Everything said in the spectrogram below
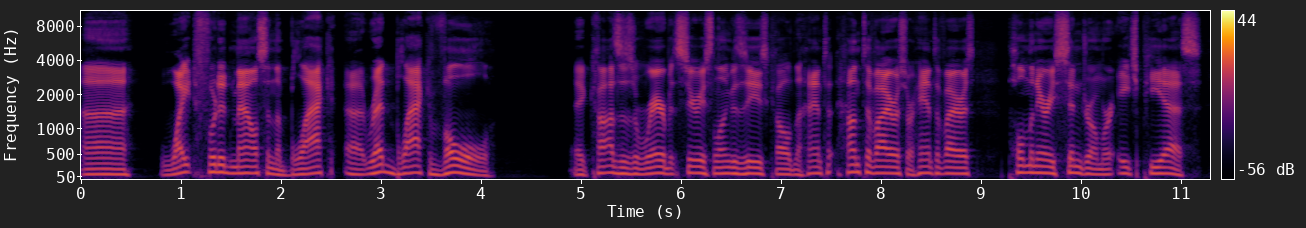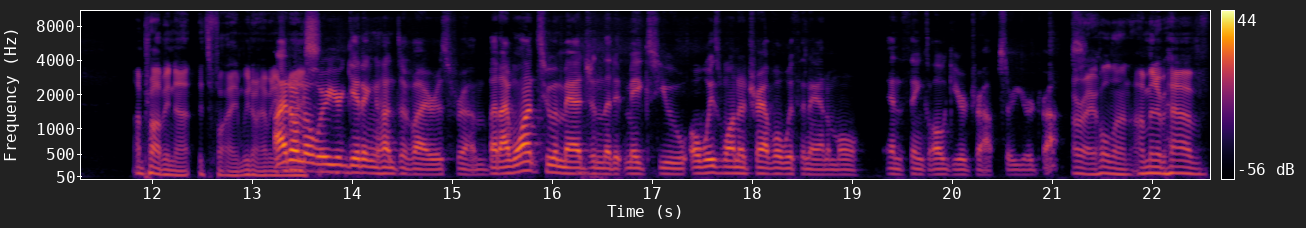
uh, white-footed mouse, and the black, uh, red black vole. It causes a rare but serious lung disease called the hant- hantavirus or hantavirus pulmonary syndrome or HPS. I'm probably not. It's fine. We don't have any. I don't know where you're getting hantavirus from, but I want to imagine that it makes you always want to travel with an animal and think all gear drops are your drops. All right, hold on. I'm gonna have.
